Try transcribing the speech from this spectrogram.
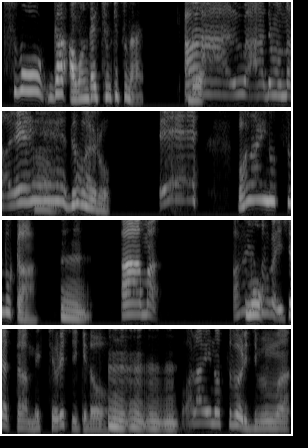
ツボが合わんが一番きつない？ああ、うわーでもな、えー、どうやろう。えー、笑いのツボか。うんああ、まあ、笑いのツボが一緒やったらめっちゃ嬉しいけど、うんうんうんうん笑いのツボより自分は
